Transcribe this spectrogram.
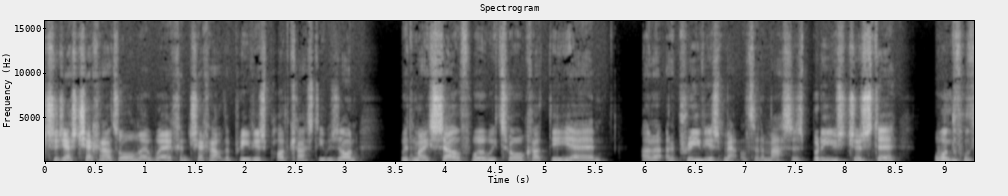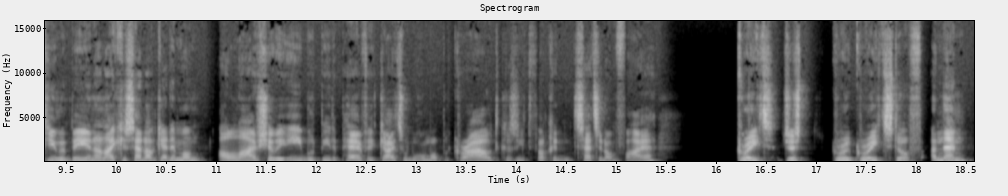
suggest checking out all their work and checking out the previous podcast he was on with myself, where we talk at the um, at a previous Metal to the Masses. But he was just a, a wonderful human being, and like I said, I'll get him on a live show. He would be the perfect guy to warm up a crowd because he'd fucking set it on fire. Great, just great, stuff. And then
